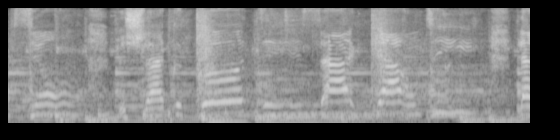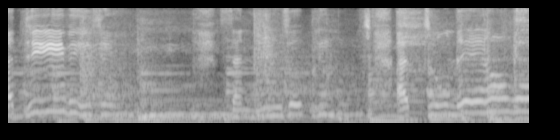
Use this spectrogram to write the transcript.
De chaque côté. Ça garantit la division. Ça nous oblige à tourner en rond.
